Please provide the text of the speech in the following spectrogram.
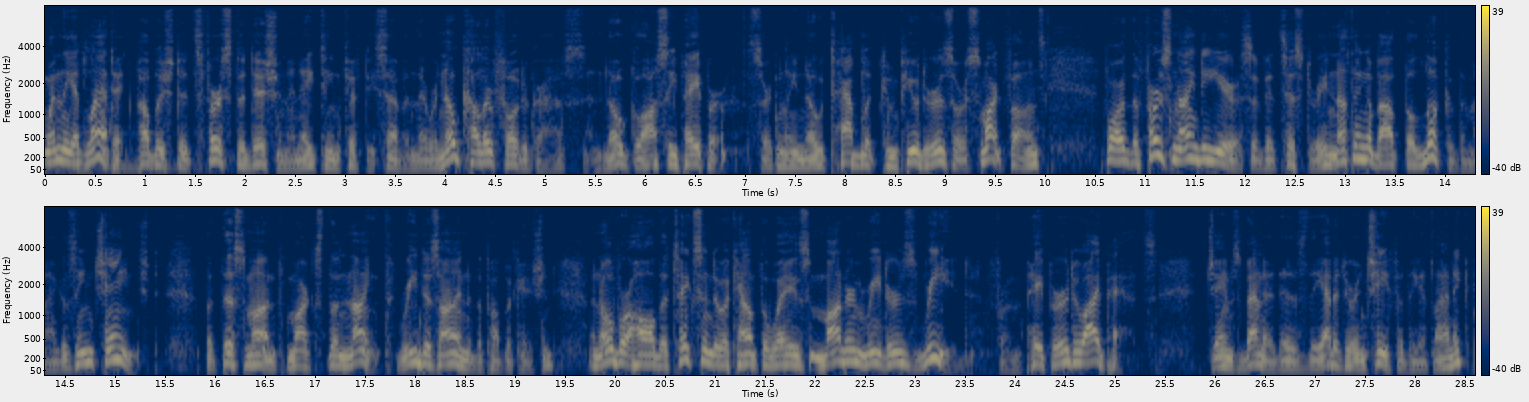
When The Atlantic published its first edition in 1857, there were no color photographs and no glossy paper, certainly no tablet computers or smartphones. For the first 90 years of its history, nothing about the look of the magazine changed. But this month marks the ninth redesign of the publication, an overhaul that takes into account the ways modern readers read, from paper to iPads. James Bennet is the editor in chief of The Atlantic,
